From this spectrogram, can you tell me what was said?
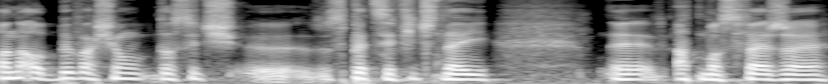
ona odbywa się w dosyć e, specyficznej e, atmosferze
